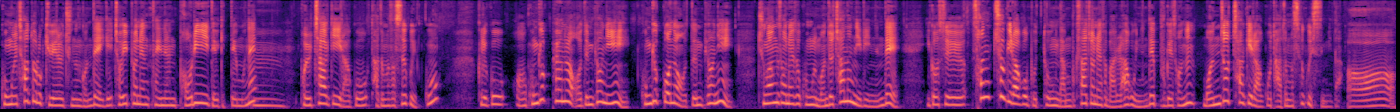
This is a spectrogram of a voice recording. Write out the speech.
공을 차도록 기회를 주는 건데 이게 저희 편한테는 벌이 되기 때문에 음, 벌차기라고 다듬어서 쓰고 있고 그리고 어, 공격편을 얻은 편이 공격권을 얻은 편이 중앙선에서 공을 먼저 차는 일이 있는데 이것을 선축이라고 보통 남북 사전에서 말을 하고 있는데 북에서는 먼저 차기라고 다듬어 쓰고 있습니다. 아,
